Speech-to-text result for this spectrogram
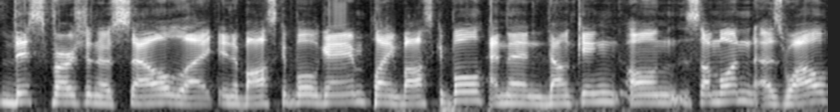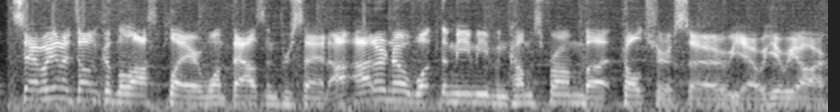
this version of Cell, like in a basketball game, playing basketball and then dunking on someone as well. So yeah, we're going to dunk on the last player 1000%. I, I don't know what the meme even comes from, but culture. So yeah, well, here we are.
